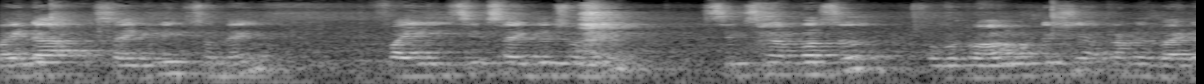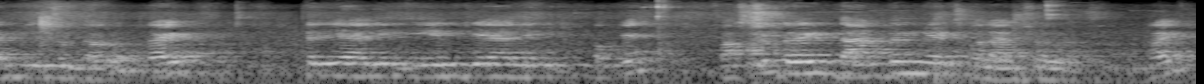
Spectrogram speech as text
బయట సైక్లింగ్స్ ఉన్నాయి. ఫైవ్ సిక్స్ సైకిల్స్ ఉన్నాయి. సిక్స్ మెంబర్స్ ఒక ట్రాల్ కొట్టేసి అక్కడ మీద బయట నిల్చుంటారు. రైట్? చేయాలి? ఏం చేయాలి? ఓకే. ఫస్ట్ రైట్ దాంట్లో నేర్చుకోవాలి యాక్చువల్గా. రైట్?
